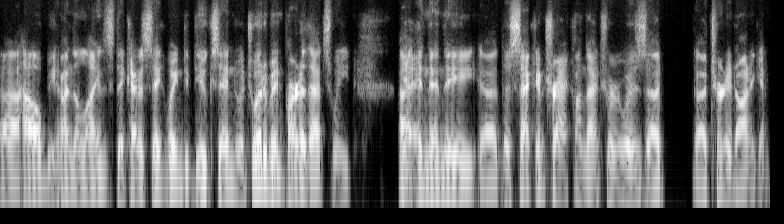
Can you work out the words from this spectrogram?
uh, how behind the lines they kind of segue into Duke's End, which would have been part of that suite. Uh, yeah. and then the uh, the second track on that tour was uh, "Turn It On Again,"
